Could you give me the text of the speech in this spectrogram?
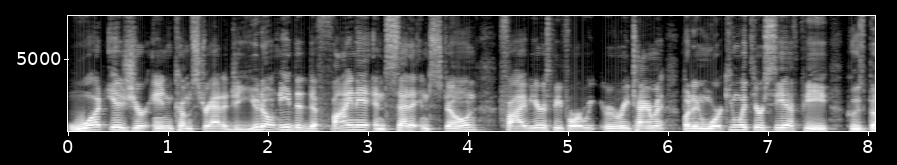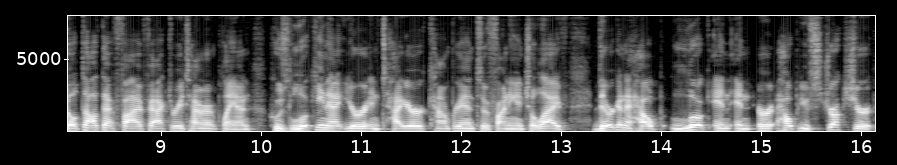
What is your income strategy? You don't need to define it and set it in stone five years before re- retirement, but in working with your CFP, who's built out that five factor retirement plan, who's looking at your entire comprehensive financial life, they're going to help look and, and or help you structure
